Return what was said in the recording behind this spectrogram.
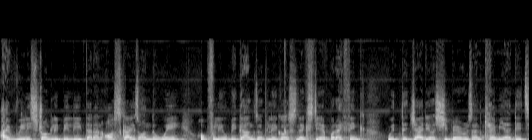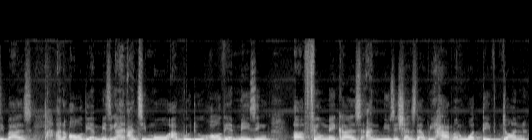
I really strongly believe that an Oscar is on the way. Hopefully it'll be Gangs of Lagos next year, but I think with the Jade Osiberus and Kemi Adetibas and all the amazing and Mo Abudu, all the amazing uh, filmmakers and musicians that we have and what they've done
